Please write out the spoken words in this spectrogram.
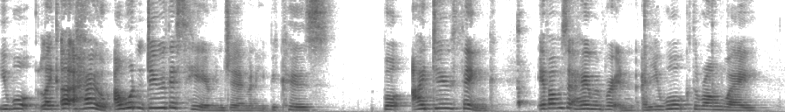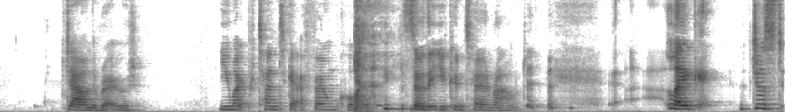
you walk like at home? I wouldn't do this here in Germany because, but I do think if I was at home in Britain and you walk the wrong way down the road, you might pretend to get a phone call so that you can turn around. Like, just,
